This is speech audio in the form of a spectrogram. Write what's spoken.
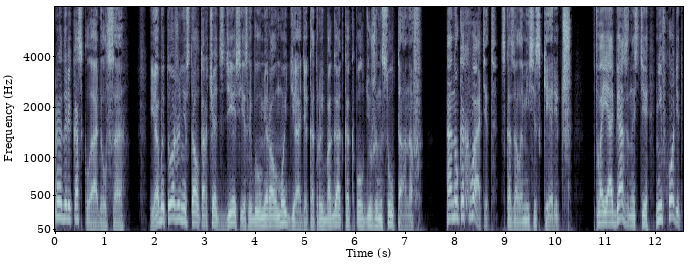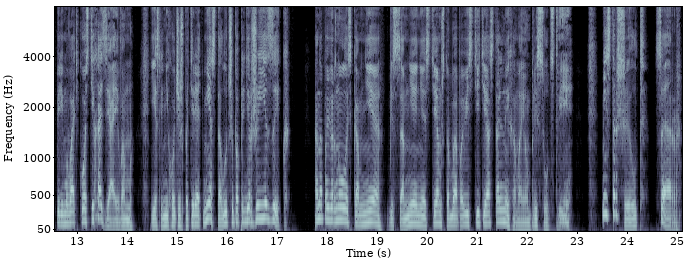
Фредерик осклабился. «Я бы тоже не стал торчать здесь, если бы умирал мой дядя, который богат, как полдюжины султанов. «А ну-ка, хватит», — сказала миссис Керридж. «В твои обязанности не входит перемывать кости хозяевам. Если не хочешь потерять место, лучше попридержи язык». Она повернулась ко мне, без сомнения, с тем, чтобы оповестить и остальных о моем присутствии. «Мистер Шилд, сэр,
